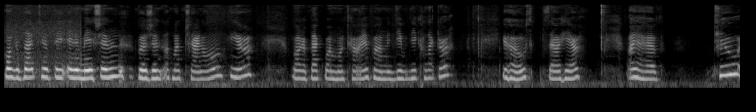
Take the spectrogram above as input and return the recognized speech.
Welcome back to the animation version of my channel here. Welcome back one more time from the DVD collector. Your host, Sarah here. I have two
